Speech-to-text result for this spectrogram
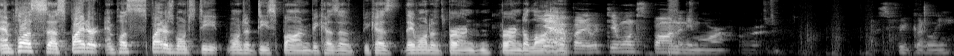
And plus, uh, spider and plus spiders won't de- won't have despawned because of because they won't have burned burned alive. Yeah, but it, it won't spawn anymore. Or as frequently.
